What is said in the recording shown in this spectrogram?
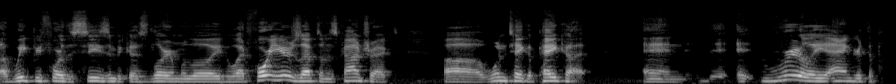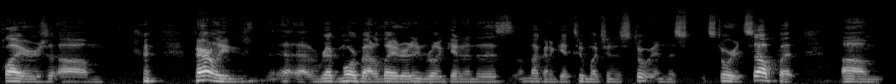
a week before the season because Lawyer Milloy, who had four years left on his contract, uh, wouldn't take a pay cut, and it, it really angered the players. Um, apparently, uh, read more about it later. I didn't really get into this. I'm not going to get too much in the story in the story itself, but um,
